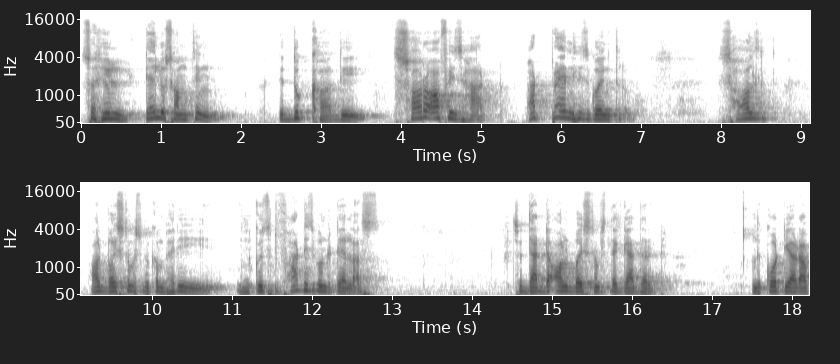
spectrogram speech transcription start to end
So he will tell you something, the dukkha, the sorrow of his heart, what pain he is going through. So all, the, all Vaishnavas become very inquisitive. What is going to tell us? So that all Vaishnavas they gathered in the courtyard of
